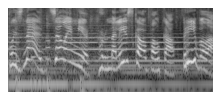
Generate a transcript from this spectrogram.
Пусть знает целый мир журналистского полка прибыла.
